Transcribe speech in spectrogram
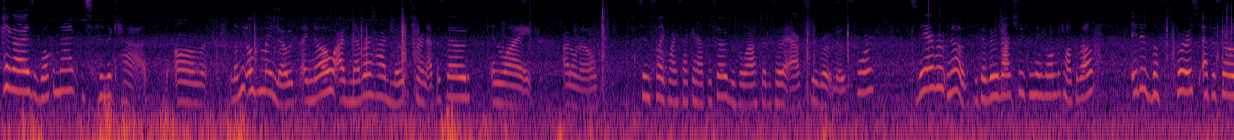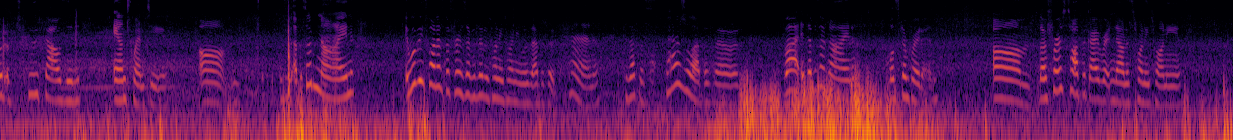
Hey guys, welcome back to the cast. Um, let me open my notes. I know I've never had notes for an episode in like, I don't know, since like my second episode was the last episode I actually wrote notes for. Today I wrote notes because there was actually some things I wanted to talk about. It is the first episode of 2020. Um, this is episode 9. It would be fun if the first episode of 2020 was episode 10 because that's a special episode. But it's episode 9. Let's jump right in. Um, the first topic I've written down is 2020.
